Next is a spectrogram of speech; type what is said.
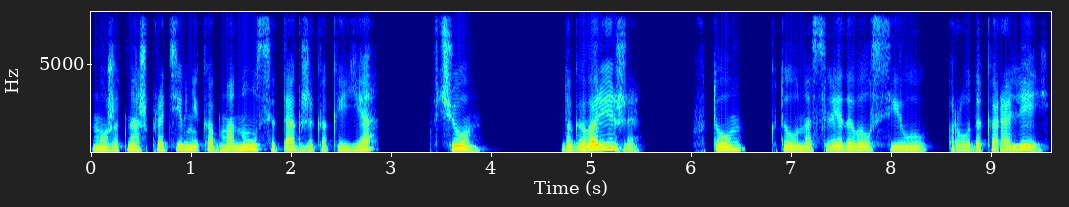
Может, наш противник обманулся так же, как и я? В чем? Да говори же. В том, кто унаследовал силу рода королей.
